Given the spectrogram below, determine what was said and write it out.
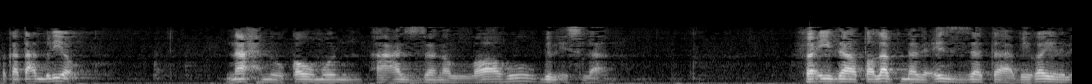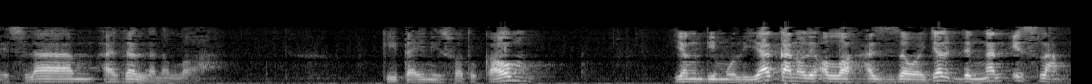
perkataan beliau nahnu qaumun a'azzanallahu bil Islam فإذا طلبنا العزة بغير الإسلام أذلنا الله kita ini suatu kaum yang dimuliakan oleh Allah Azza wa Jal dengan Islam.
